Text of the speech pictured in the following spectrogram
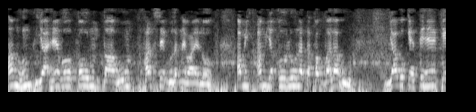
ام ہم یا ہیں وہ قوم طاغون حد سے گزرنے والے لوگ۔ ام ام یقولون تقبلہ یا وہ کہتے ہیں کہ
